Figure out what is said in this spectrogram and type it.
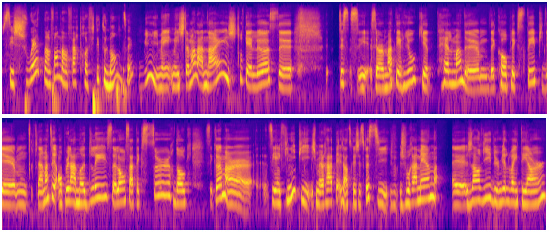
Puis c'est chouette, dans le fond, d'en faire profiter tout le monde, tu sais. Oui, mais, mais justement, la neige, je trouve qu'elle a ce. C'est un matériau qui a tellement de, de complexité, puis de finalement, on peut la modeler selon sa texture, donc c'est comme un, c'est infini. Puis je me rappelle, en tout cas, je sais pas si je vous ramène euh, janvier 2021.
